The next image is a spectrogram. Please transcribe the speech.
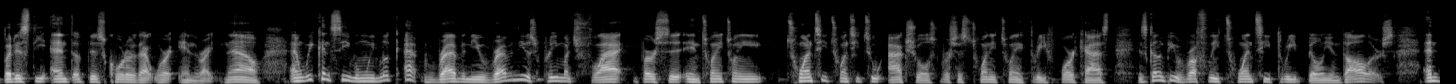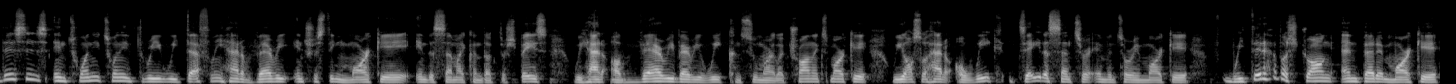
but it's the end of this quarter that we're in right now. And we can see when we look at revenue, revenue is pretty much flat versus in 2020 2022 actuals versus 2023 forecast is going to be roughly $23 billion. And this is in 2023, we definitely had a very interesting market in the semiconductor space. We had a very, very weak consumer electronics market. We also had a weak data center inventory market we did have a strong embedded market,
